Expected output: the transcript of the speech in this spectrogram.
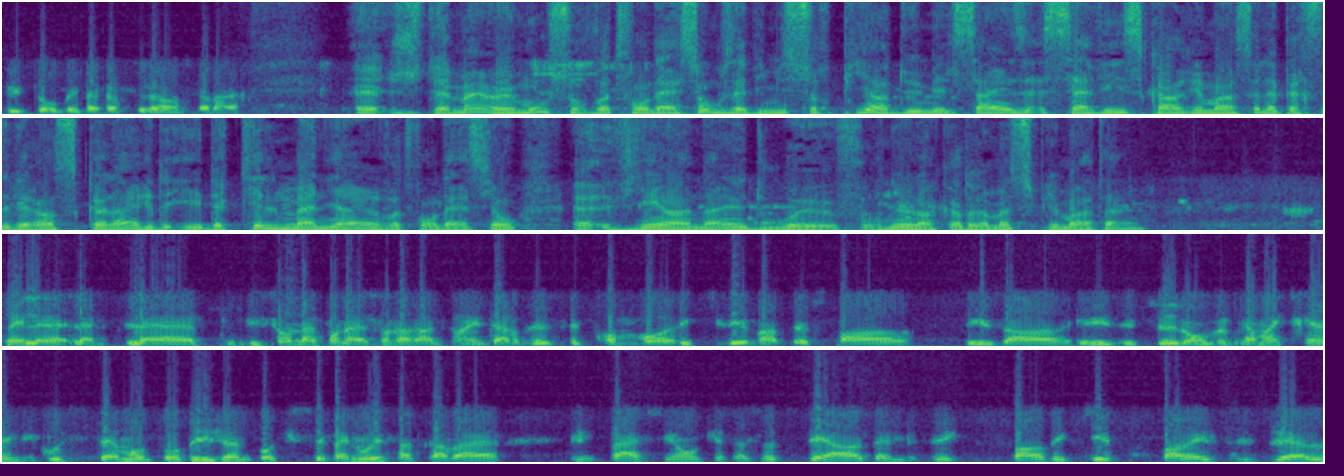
plus tourné de la persévérance scolaire. Euh, justement, un mot sur votre fondation que vous avez mis sur pied en 2016. Ça vise carrément ça, la persévérance scolaire, et de, quelle manière votre fondation euh, vient en aide ou euh, fournit un encadrement supplémentaire? Mais la, mission de la Fondation Laurent Interdit, c'est de promouvoir l'équilibre entre le sport, les arts et les études. On veut vraiment créer un écosystème autour des jeunes pour qu'ils s'épanouissent à travers une passion, que ce soit du théâtre, de la musique, du sport d'équipe, du sport individuel.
